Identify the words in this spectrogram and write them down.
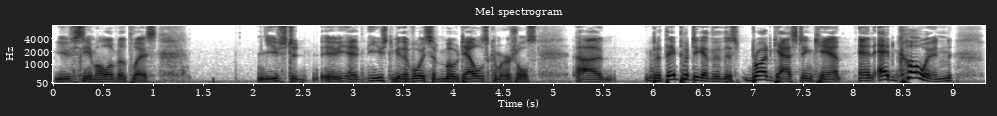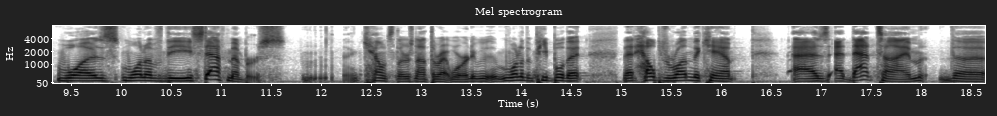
you see him all over the place used to he used to be the voice of Modell's commercials. Uh, but they put together this broadcasting camp, and Ed Cohen was one of the staff members. Counselor is not the right word. He was one of the people that that helped run the camp. As at that time, the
